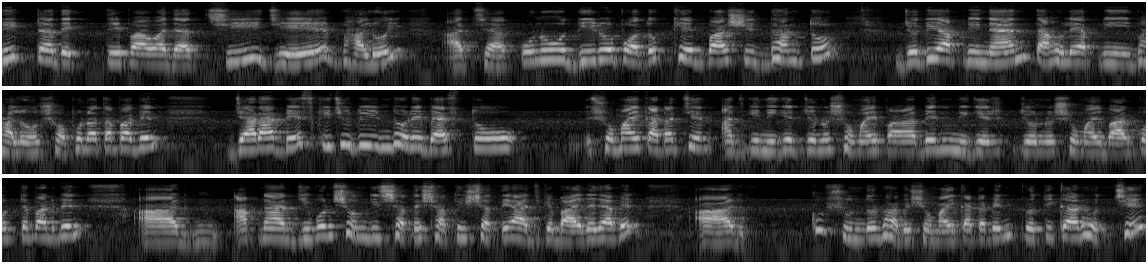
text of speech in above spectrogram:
দিকটা দেখতে পাওয়া যাচ্ছি যে ভালোই। আচ্ছা কোনো দৃঢ় পদক্ষেপ বা সিদ্ধান্ত যদি আপনি নেন, তাহলে আপনি ভালো সফলতা পাবেন। যারা বেশ কিছুদিন ধরে ব্যস্ত সময় কাটাচ্ছেন, আজকে নিজের জন্য সময় পাবেন, নিজের জন্য সময় বার করতে পারবেন। আর আপনার জীবনসঙ্গীর সাথে, সাথীর সাথে আজকে বাইরে যাবেন আর খুব সুন্দরভাবে সময় কাটাবেন। প্রতিকার হচ্ছে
